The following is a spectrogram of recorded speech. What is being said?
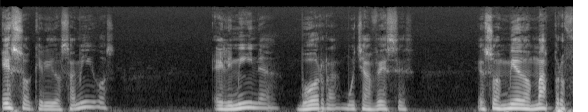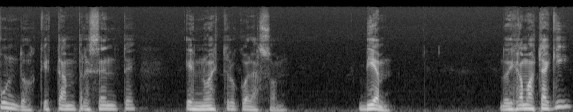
Eso, queridos amigos, elimina, borra muchas veces esos miedos más profundos que están presentes en nuestro corazón. Bien, lo dejamos hasta aquí.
